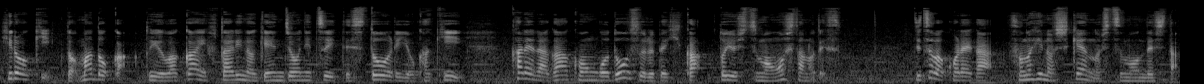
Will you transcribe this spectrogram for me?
ヒロキとマドカという若い2人の現状についてストーリーを書き彼らが今後どうするべきかという質問をしたのです。実はこれがその日の試験の質問でした。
